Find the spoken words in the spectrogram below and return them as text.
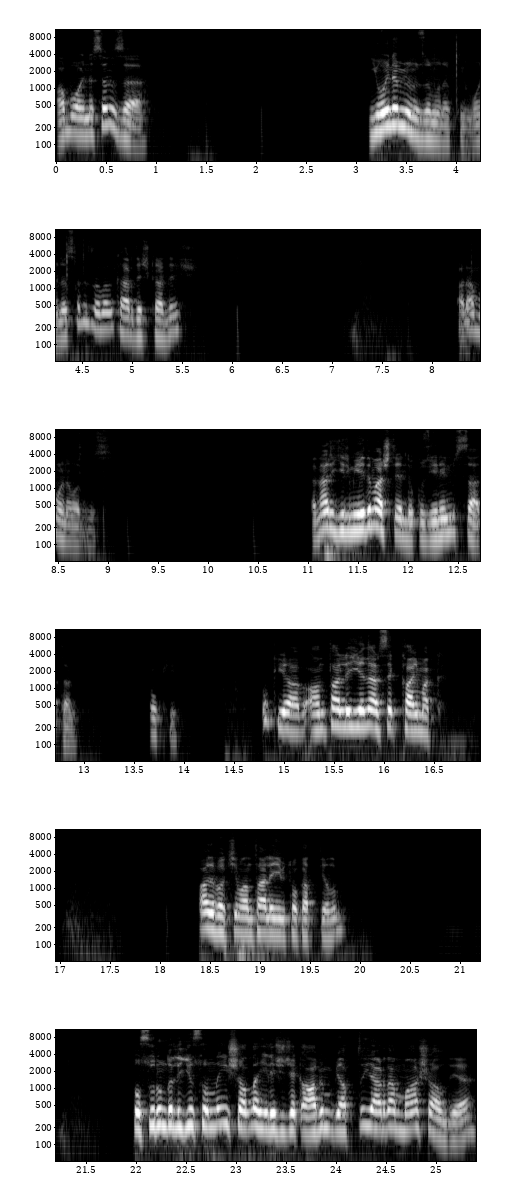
Abi oynasanız ha. Niye oynamıyorsunuz amına koyayım? Oynasanız alan kardeş kardeş. Hala mı oynamadınız? Fener 27 maçta 59. Yenilmiş zaten. Çok iyi. Çok iyi abi. Antalya'yı yenersek kaymak. Hadi bakayım Antalya'yı bir tokatlayalım. Tosun'un da ligin sonunda inşallah iyileşecek. Abim yattığı yerden maaş aldı ya.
